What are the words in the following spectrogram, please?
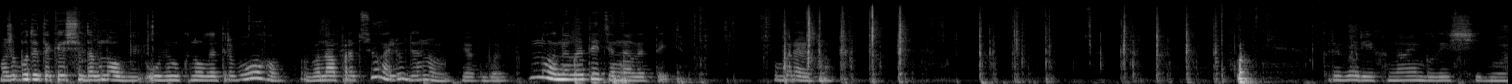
Може бути таке, що давно увімкнули тривогу, вона працює, а люди, ну, якби, ну, не летить і не летить. Обережно. Кривий ріг найближчі дні.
